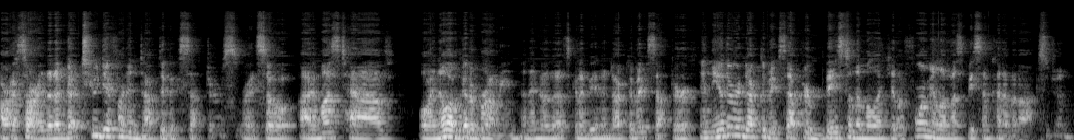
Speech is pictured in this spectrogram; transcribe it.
or sorry, that I've got two different inductive acceptors, right? So I must have, well, I know I've got a bromine, and I know that's going to be an inductive acceptor. And the other inductive acceptor, based on the molecular formula, must be some kind of an oxygen.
